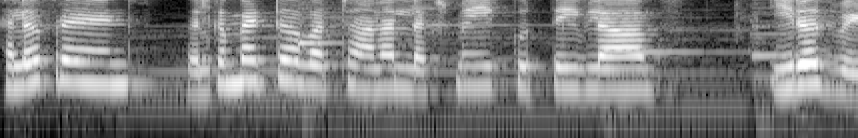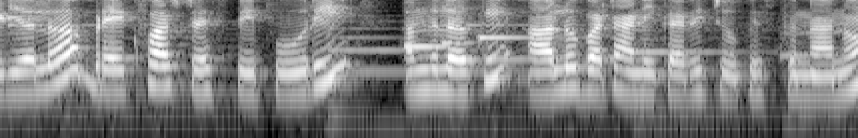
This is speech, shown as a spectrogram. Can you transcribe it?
Hello friends welcome back to our channel Lakshmi Kurti vlogs ఈరోజు వీడియోలో బ్రేక్ఫాస్ట్ రెసిపీ పూరి అందులోకి ఆలు బఠానీ కర్రీ చూపిస్తున్నాను.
